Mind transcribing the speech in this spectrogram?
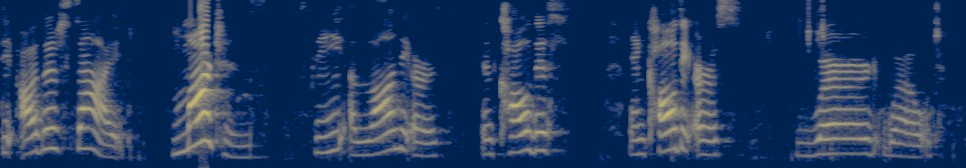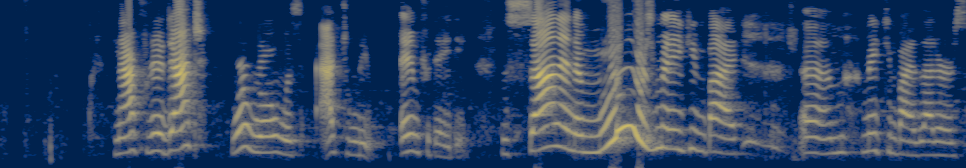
the other side, martins see along the earth and call this and call the earth word world. And after that, word world was actually infiltrating. The sun and the moon was making by um, making by letters,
